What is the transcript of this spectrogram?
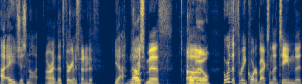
Uh, he's just not. All right. That's very Trust me. definitive. Yeah. No. Troy Smith. Cordell. um, who are the three quarterbacks on that team that?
